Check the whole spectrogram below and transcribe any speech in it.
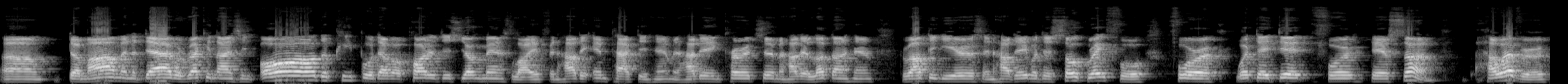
um, the mom and the dad were recognizing all the people that were part of this young man's life and how they impacted him and how they encouraged him and how they loved on him throughout the years and how they were just so grateful for what they did for their son. However,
